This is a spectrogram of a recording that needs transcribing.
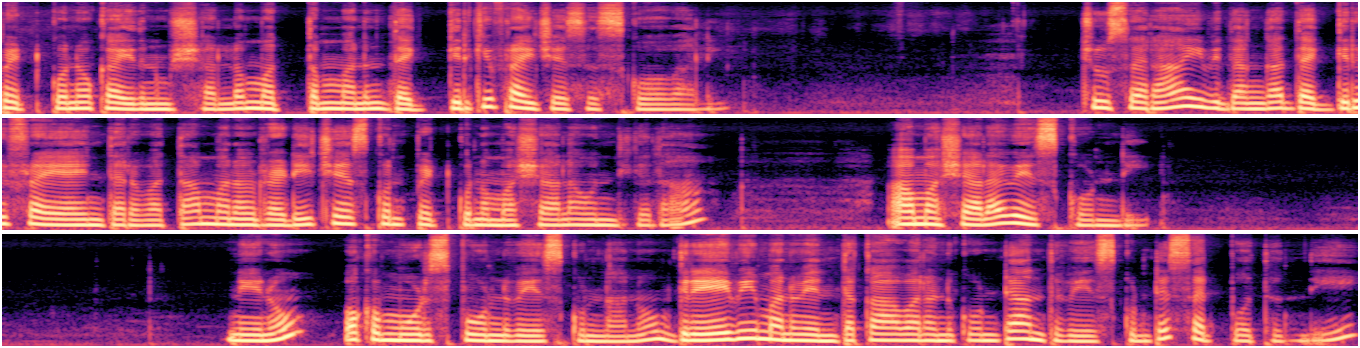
పెట్టుకొని ఒక ఐదు నిమిషాల్లో మొత్తం మనం దగ్గరికి ఫ్రై చేసేసుకోవాలి. చూసారా? ఈ విధంగా దగ్గర ఫ్రై అయిన తర్వాత మనం రెడీ చేసుకొని పెట్టుకున్న మసాలా ఉంది కదా? ఆ మసాలా వేసుకోండి. నేను ఒక మూడు స్పూన్లు వేసుకున్నాను. గ్రేవీ మనం ఎంత కావాలనుకుంటే అంత వేసుకుంటే సరిపోతుంది.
